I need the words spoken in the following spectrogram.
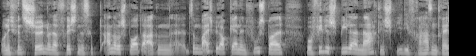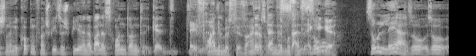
Und ich finde es schön und erfrischend. Es gibt andere Sportarten, äh, zum Beispiel auch gerne in Fußball, wo viele Spieler nach dem Spiel die Phrasen dreschen und wir gucken von Spiel zu Spiel und der Ball ist rund und die, Ey, Freunde also, müsst ihr sein, das, das Runde das muss ins Eckige. So, so leer, so so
